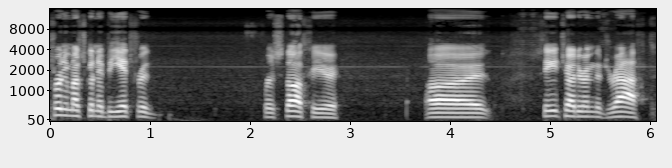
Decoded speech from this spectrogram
pretty much going to be it for for stuff here. Uh, see each other in the draft.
